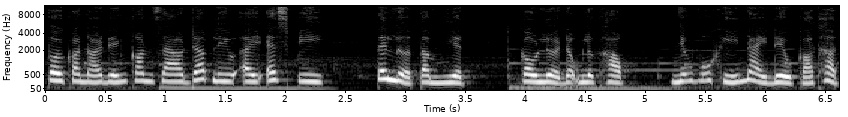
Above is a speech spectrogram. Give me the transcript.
tôi có nói đến con dao WASP, tên lửa tầm nhiệt, cầu lửa động lực học, những vũ khí này đều có thật.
